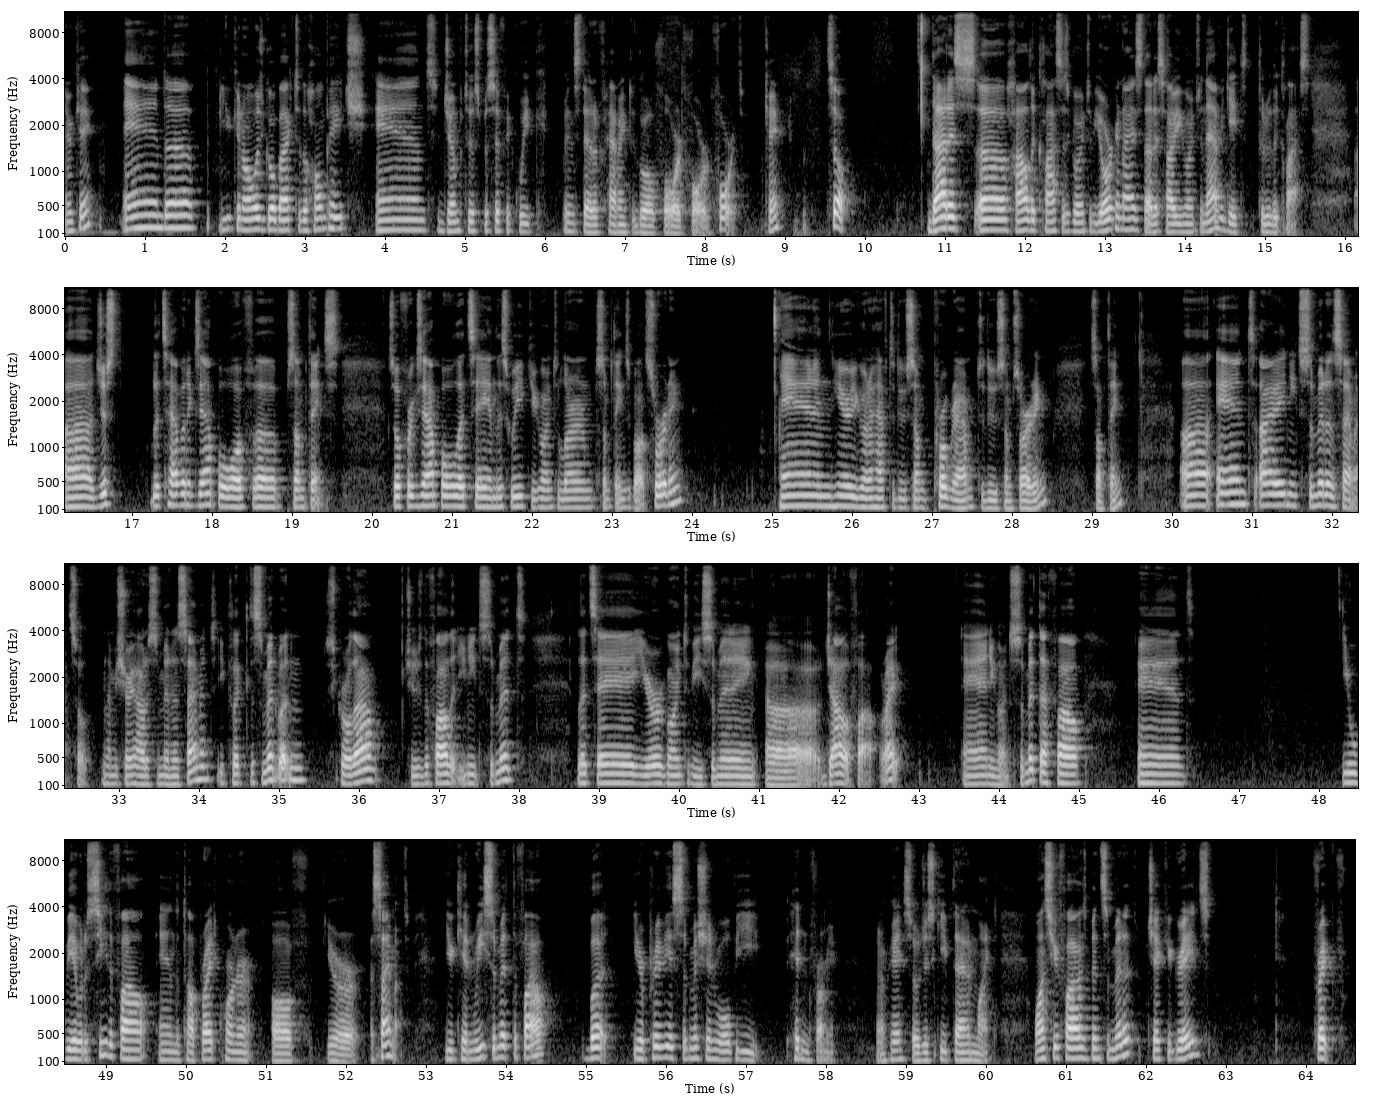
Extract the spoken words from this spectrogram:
Okay? And uh, you can always go back to the homepage and jump to a specific week instead of having to go forward, forward, forward. Okay, so that is uh, how the class is going to be organized. That is how you're going to navigate through the class. Uh, just let's have an example of uh, some things. So for example, let's say in this week you're going to learn some things about sorting. And here you're going to have to do some program to do some sorting, something. Uh, and I need to submit an assignment. So let me show you how to submit an assignment. You click the submit button, scroll down, choose the file that you need to submit. Let's say you're going to be submitting a Java file, right? And you're going to submit that file and you will be able to see the file in the top right corner of your assignment. You can resubmit the file, but your previous submission will be hidden from you. Okay, so just keep that in mind. Once your file has been submitted, check your grades.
